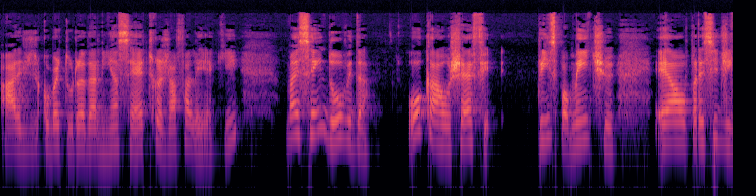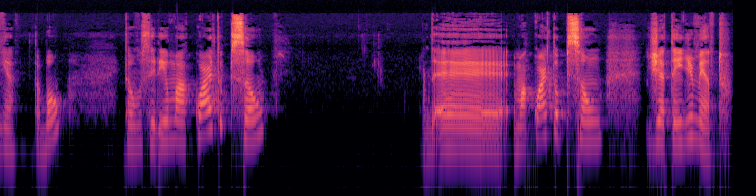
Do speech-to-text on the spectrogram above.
a área de cobertura da linha 7, que eu já falei aqui. Mas sem dúvida, o carro-chefe, principalmente, é a Aparecidinha, tá bom? Então seria uma quarta opção é, uma quarta opção de atendimento.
